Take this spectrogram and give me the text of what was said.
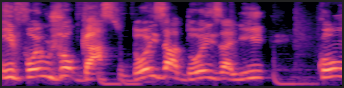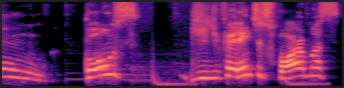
E foi um jogaço, 2 a 2 ali, com gols de diferentes formas,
